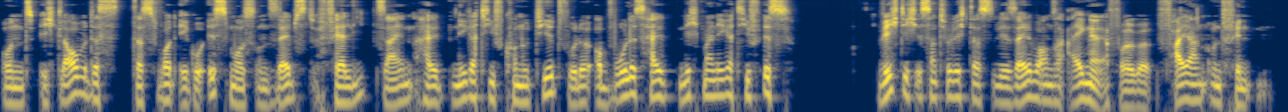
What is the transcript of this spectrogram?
Und ich glaube, dass das Wort Egoismus und Selbstverliebtsein halt negativ konnotiert wurde, obwohl es halt nicht mal negativ ist. Wichtig ist natürlich, dass wir selber unsere eigenen Erfolge feiern und finden.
